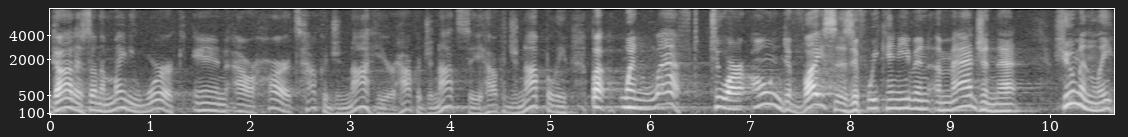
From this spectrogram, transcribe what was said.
God has done a mighty work in our hearts. How could you not hear? How could you not see? How could you not believe? But when left to our own devices, if we can even imagine that humanly,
